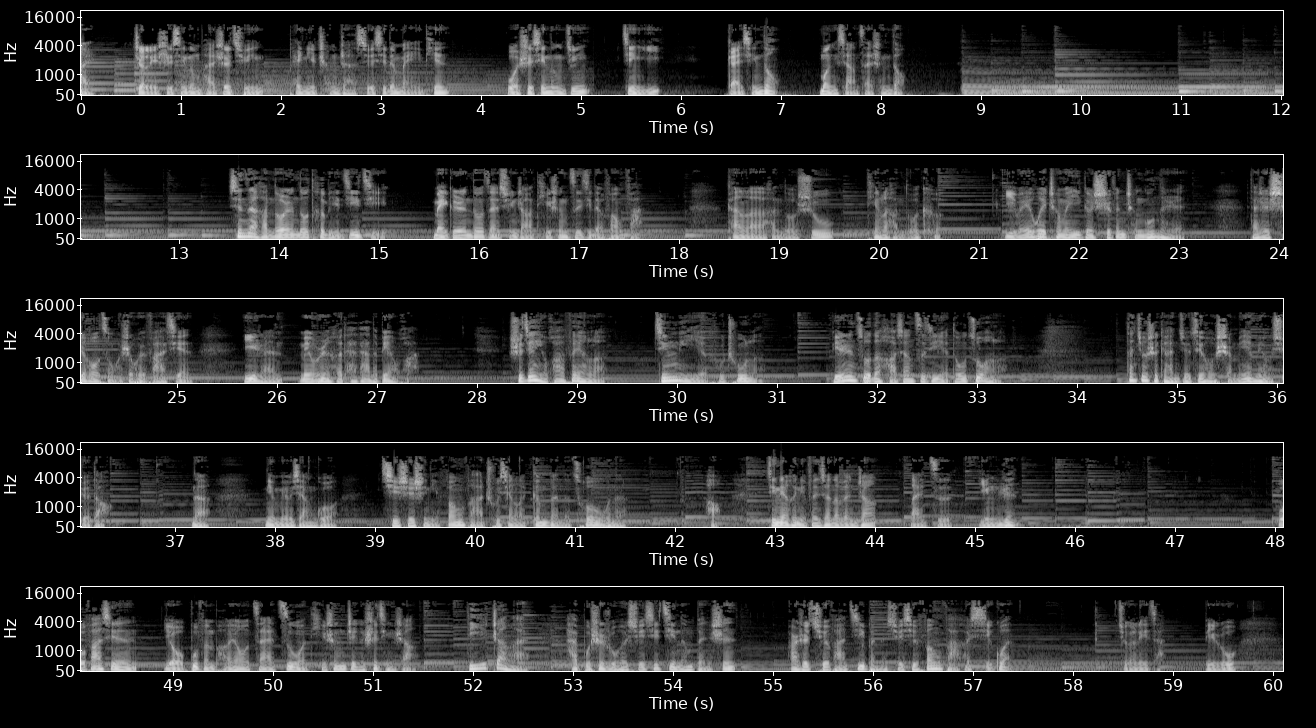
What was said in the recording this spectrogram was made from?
嗨，这里是行动派社群，陪你成长学习的每一天。我是行动君静一，敢行动，梦想在生动。现在很多人都特别积极，每个人都在寻找提升自己的方法，看了很多书，听了很多课，以为会成为一个十分成功的人，但是事后总是会发现，依然没有任何太大的变化，时间也花费了。精力也付出了，别人做的好像自己也都做了，但就是感觉最后什么也没有学到。那，你有没有想过，其实是你方法出现了根本的错误呢？好，今天和你分享的文章来自迎刃。我发现有部分朋友在自我提升这个事情上，第一障碍还不是如何学习技能本身，而是缺乏基本的学习方法和习惯。举个例子。比如，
